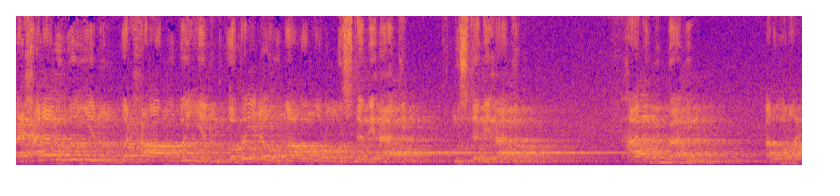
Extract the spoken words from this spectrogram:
الحلال بين والحرام بين وبينهما أمور مشتبهات. هذا من باب الورع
